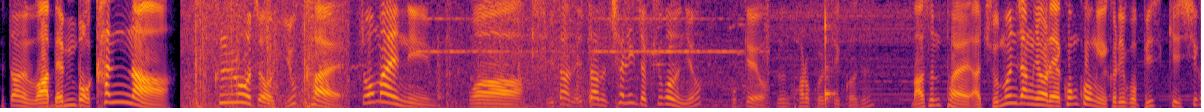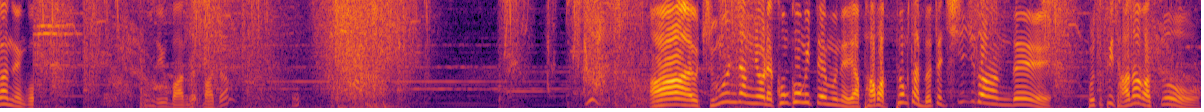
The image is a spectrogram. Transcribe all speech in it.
일단은 와 멤버 칸나 클로저 유칼 쪼말님 와. 일단 일단은 챌린저 큐거든요. 볼게요. 이건 바로 볼 수 있거든. 마순팔 아 주문 장렬의 콩콩이 그리고 비스킷 시간 근데 이거 맞아? 맞아? 아 이거 주문 장렬의 콩콩이 때문에. 야 봐봐. 평타 몇 대 치지도 않았는데 벌써 피 다 나갔어. 어,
